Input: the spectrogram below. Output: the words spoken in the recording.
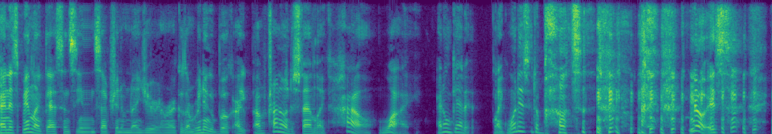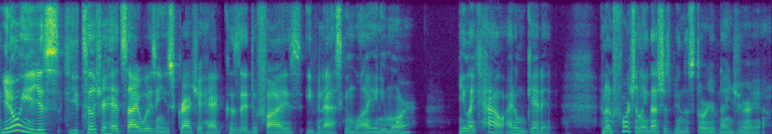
And it's been like that since the inception of Nigeria, right? Because I'm reading a book. I, I'm trying to understand, like, how, why? I don't get it. Like, what is it about? no, it's you know when you just you tilt your head sideways and you scratch your head because it defies even asking why anymore. You're like, how? I don't get it. And unfortunately, that's just been the story of Nigeria,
